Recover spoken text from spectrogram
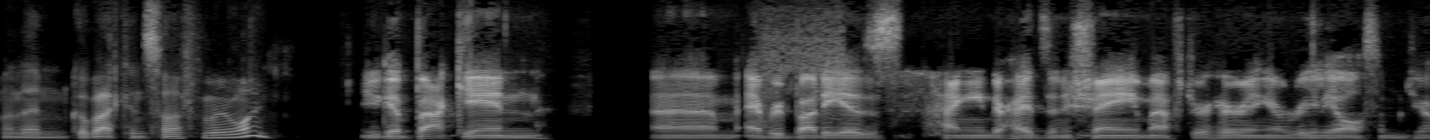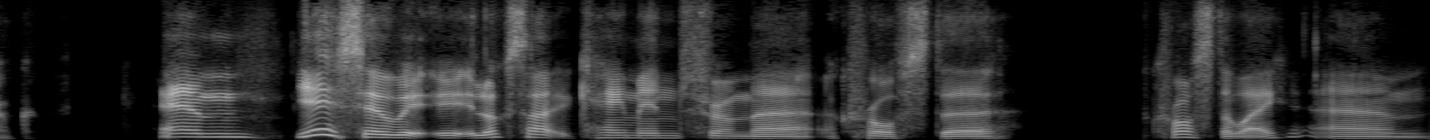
and then go back inside for my wine. You get back in. Um, everybody is hanging their heads in shame after hearing a really awesome joke. Um, yeah. So it, it looks like it came in from uh, across the across the way. Um,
